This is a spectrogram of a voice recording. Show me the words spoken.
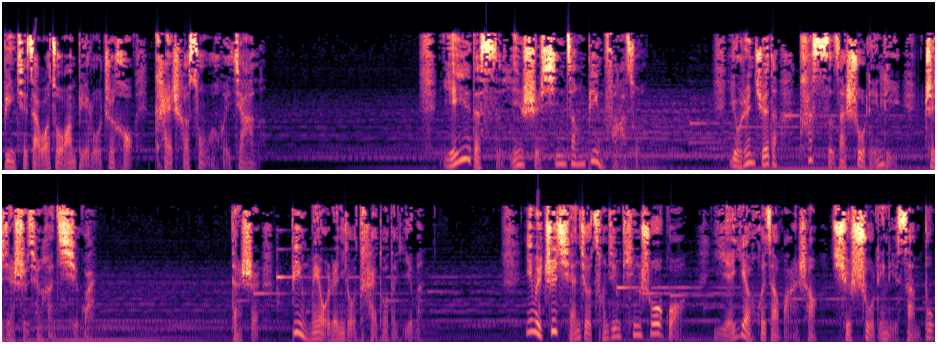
并且在我做完笔录之后开车送我回家了。爷爷的死因是心脏病发作。有人觉得他死在树林里这件事情很奇怪，但是并没有人有太多的疑问，因为之前就曾经听说过爷爷会在晚上去树林里散步。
